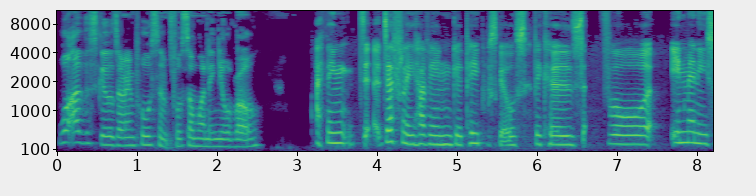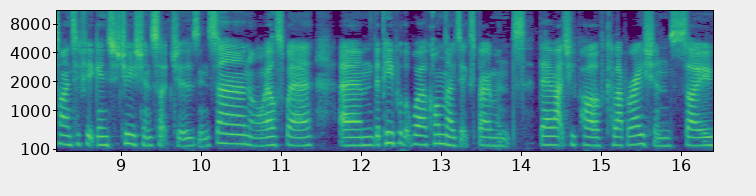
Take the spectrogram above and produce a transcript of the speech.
What other skills are important for someone in your role? I think d- definitely having good people skills because for in many scientific institutions, such as in CERN or elsewhere, um, the people that work on those experiments, they're actually part of collaborations. So,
